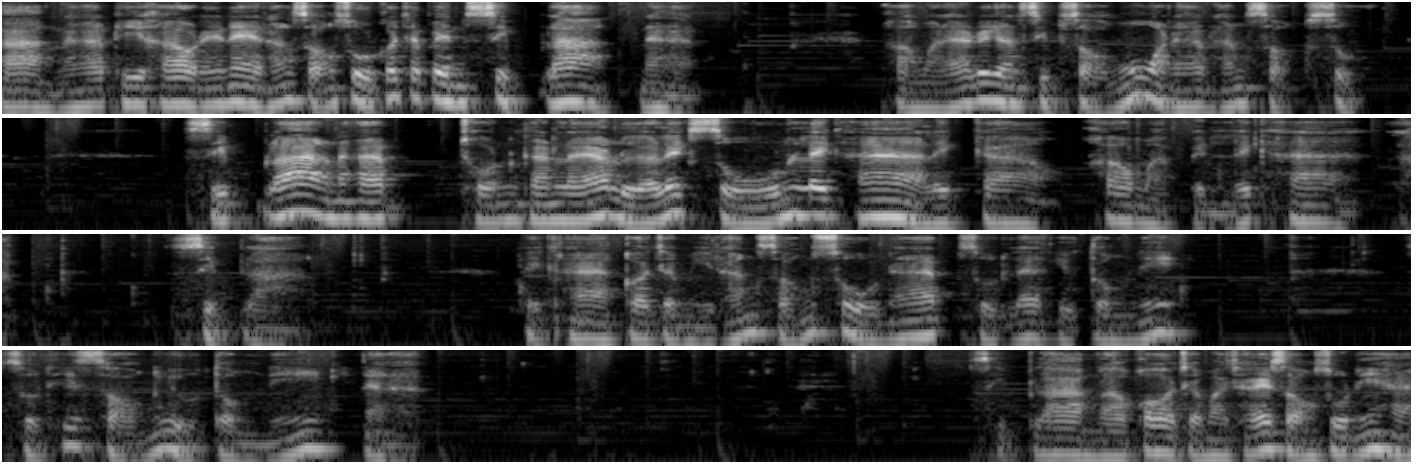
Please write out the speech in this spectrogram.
ล่างนะครับที่เข้าแน่ๆทั้ง 2 สูตรก็จะเป็น 10 ล่างนะครับเข้ามาแล้วด้วยกัน 12งวดนะครับ ทั้ง 2 สูตร 10 ล่างนะครับ ชนกันแล้วเหลือเลข 0 เลข 5 เลข 9 เข้ามาเป็นเลข5หลัก10 ล่าง เลข5ก็จะมีทั้ง 2 สูตรนะครับ สูตรแรกอยู่ตรงนี้ สูตรที่ 2 อยู่ตรงนี้นะครับ10 ล่างเราก็จะมาใช้ 2 สูตรนี้หา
